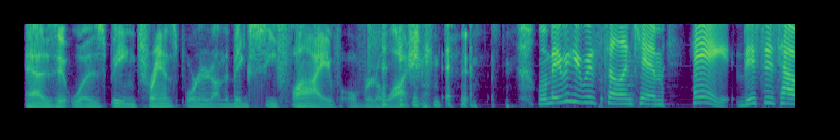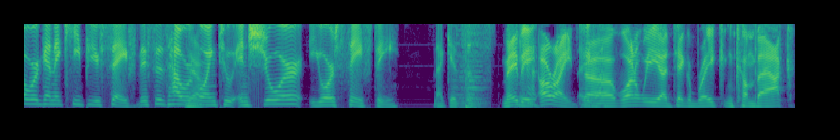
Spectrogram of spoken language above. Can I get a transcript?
as it was being transported on the big C5 over to Washington. Well, maybe he was telling Kim, hey, this is how we're going to keep you safe. This is how we're Yeah. going to ensure your safety. That gets us. Maybe. Yeah. All right. Uh, why don't we uh, take a break and come back?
